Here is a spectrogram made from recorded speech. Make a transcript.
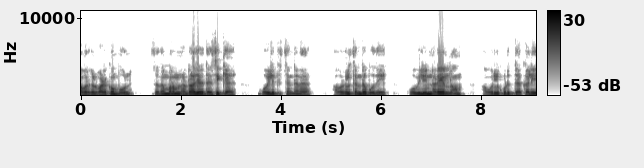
அவர்கள் வழக்கம்போல் சிதம்பரம் நடராஜரை தரிசிக்க கோயிலுக்கு சென்றனர். அவர்கள் சென்றபோது கோவிலின் நடையெல்லாம் அவர்கள் கொடுத்த களி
